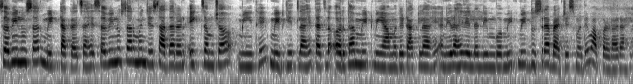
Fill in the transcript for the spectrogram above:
चवीनुसार मीठ टाकायचं आहे. चवीनुसार म्हणजे साधारण एक चमचा मी इथे मीठ घेतलं आहे. त्यातलं अर्धा मीठ मी यामध्ये टाकलं आहे आणि राहिलेलं लिंब मीठ मी दुसऱ्या बॅचेसमध्ये वापरणार आहे.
